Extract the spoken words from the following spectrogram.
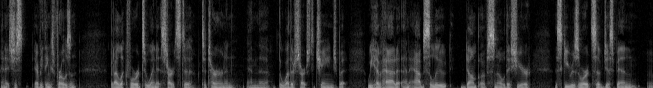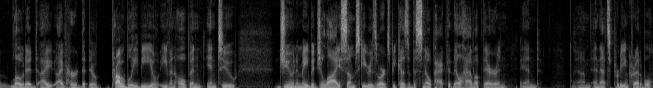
and it's just everything's frozen. But I look forward to when it starts to to turn and and the the weather starts to change. But we have had an absolute dump of snow this year. The ski resorts have just been uh, loaded. I I've heard that they'll probably be even open into June and maybe July some ski resorts because of the snowpack that they'll have up there and and um, and that's pretty incredible.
